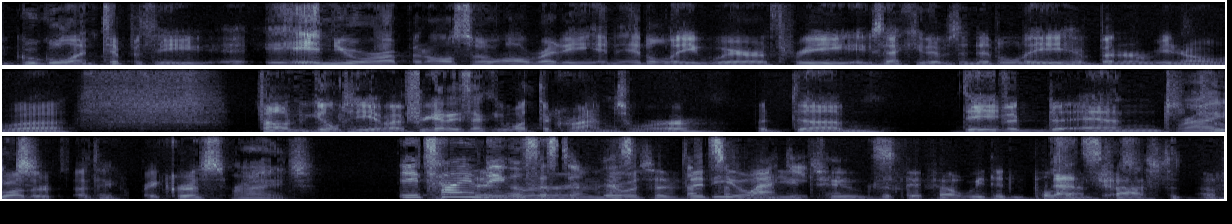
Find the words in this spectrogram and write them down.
Google antipathy in Europe and also already in Italy, where three executives in Italy have been, you know, uh, found guilty of. I forget exactly what the crimes were, but um, David and Right. two others, I think, right, Chris? Right. The Italian There legal were- system. There was a video on YouTube things. that they felt we didn't pull That's down it. fast enough.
